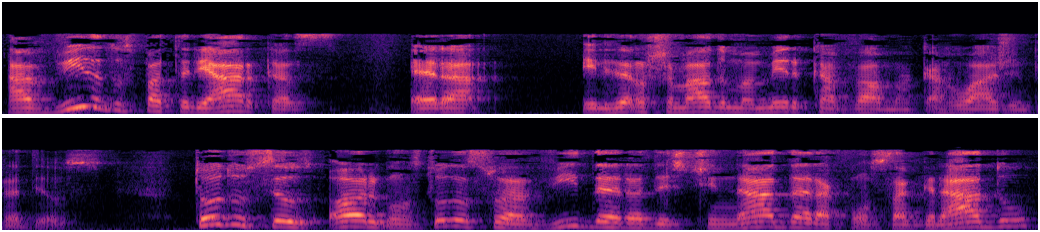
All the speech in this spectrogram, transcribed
a vida dos patriarcas era, eles eram chamados uma merkavá, uma carruagem para Deus. Todos os seus órgãos, toda a sua vida era destinada, era consagrado,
